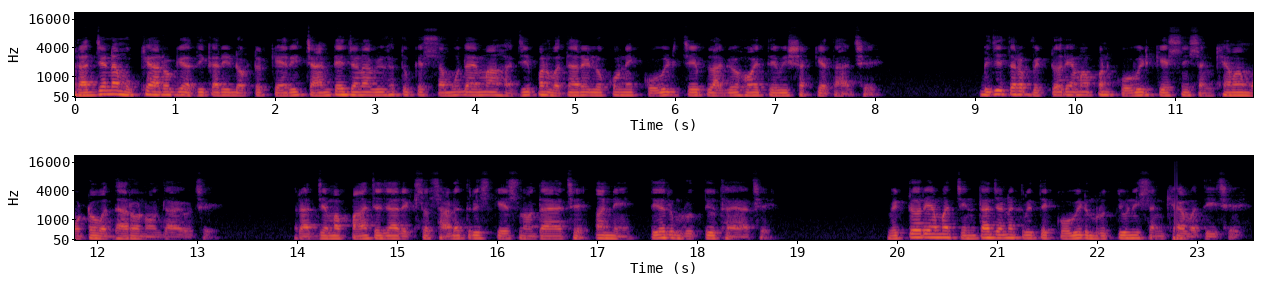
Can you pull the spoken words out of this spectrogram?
રાજ્યના મુખ્ય આરોગ્ય અધિકારી ડોક્ટર કેરી ચાંટે જણાવ્યું હતું કે સમુદાયમાં હજી પણ વધારે લોકોને કોવિડ ચેપ લાગ્યો હોય તેવી શક્યતા છે. બીજી તરફ વિક્ટોરિયામાં પણ કોવિડ કેસની સંખ્યામાં મોટો વધારો નોંધાયો છે. રાજ્યમાં પાંચ હજાર એકસો સાડત્રીસ કેસ નોંધાયા છે અને તેર મૃત્યુ થયા છે. વિક્ટોરિયામાં ચિંતાજનક રીતે કોવિડ મૃત્યુની સંખ્યા વધી છે.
